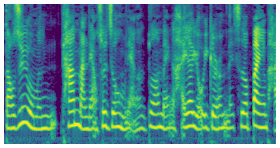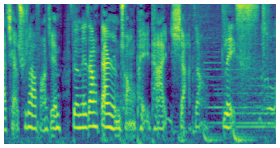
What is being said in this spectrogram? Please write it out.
导致于我们他满两岁之后，我们两个不知道每个还要有一个人每次都半夜爬起来去他房间的那张单人床陪他一下，这样累死了。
